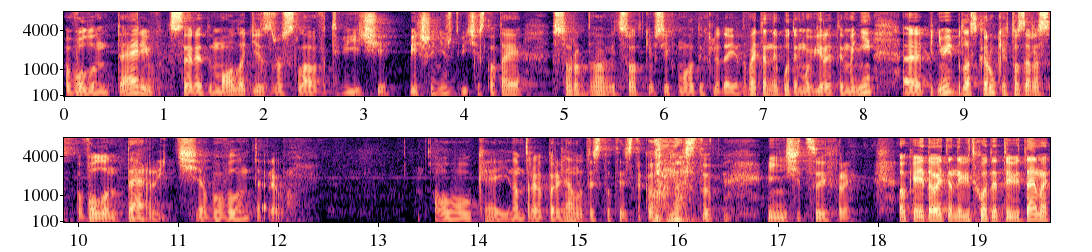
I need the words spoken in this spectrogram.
волонтерів серед молоді зросла вдвічі, більше ніж вдвічі, складає 42% всіх молодих людей. Давайте не будемо вірити мені. Е, Підніміть, будь ласка, руки, хто зараз волонтерить або волонтерив. Окей, нам треба переглянути статистику. У нас тут інші цифри. Окей, давайте не відходити від теми.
